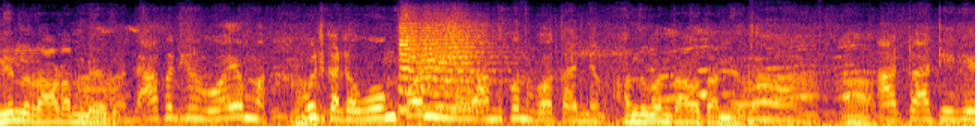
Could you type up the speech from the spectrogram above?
నీళ్ళు రావడం. లేదు. అందుకొని పోతాను అందుకొని తాగుతాను. అటు అటు ఇది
